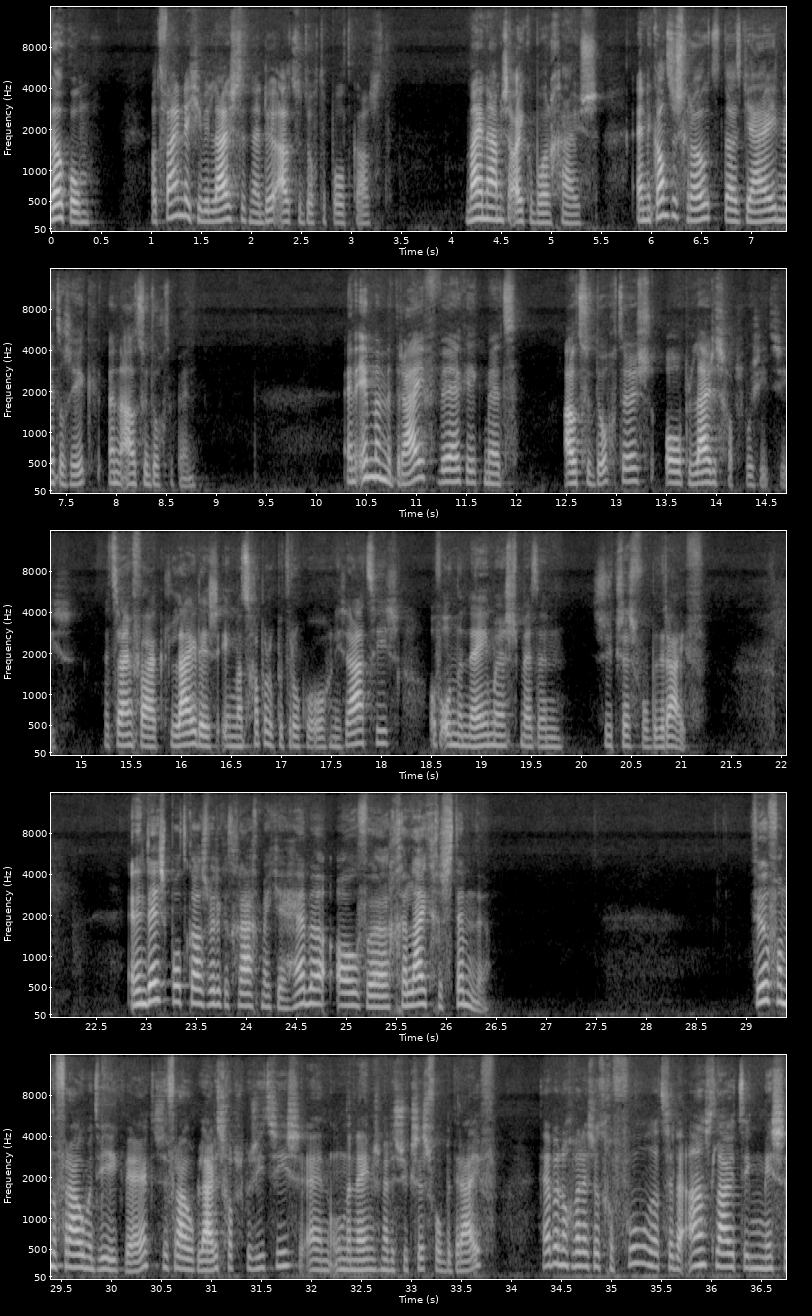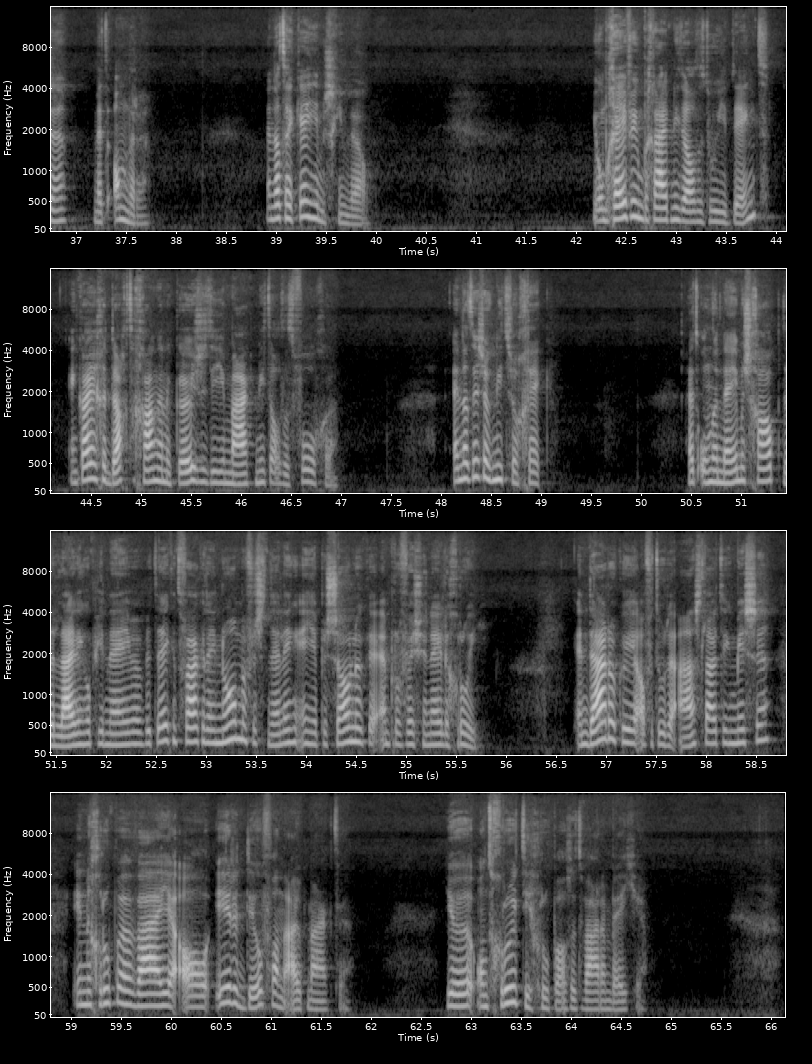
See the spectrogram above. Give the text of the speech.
Welkom. Wat fijn dat je weer luistert naar de Oudste Dochter podcast. Mijn naam is Aike Borghuis en de kans is groot dat jij, net als ik, een oudste dochter bent. En in mijn bedrijf werk ik met oudste dochters op leiderschapsposities. Het zijn vaak leiders in maatschappelijk betrokken organisaties of ondernemers met een succesvol bedrijf. En in deze podcast wil ik het graag met je hebben over gelijkgestemden. Veel van de vrouwen met wie ik werk, dus de vrouwen op leiderschapsposities en ondernemers met een succesvol bedrijf, hebben nog wel eens het gevoel dat ze de aansluiting missen met anderen. En dat herken je misschien wel. Je omgeving begrijpt niet altijd hoe je denkt en kan je gedachtegang en de keuzes die je maakt niet altijd volgen. En dat is ook niet zo gek. Het ondernemerschap, de leiding op je nemen, betekent vaak een enorme versnelling in je persoonlijke en professionele groei. En daardoor kun je af en toe de aansluiting missen in de groepen waar je al eerder deel van uitmaakte. Je ontgroeit die groepen als het ware een beetje.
